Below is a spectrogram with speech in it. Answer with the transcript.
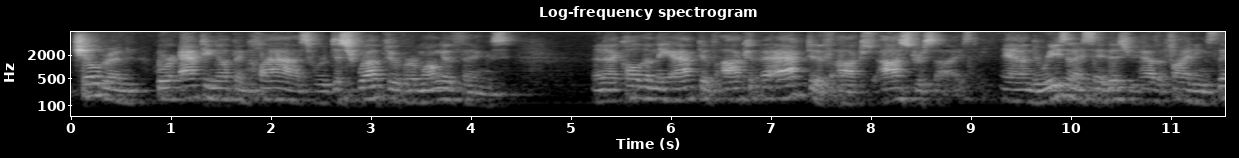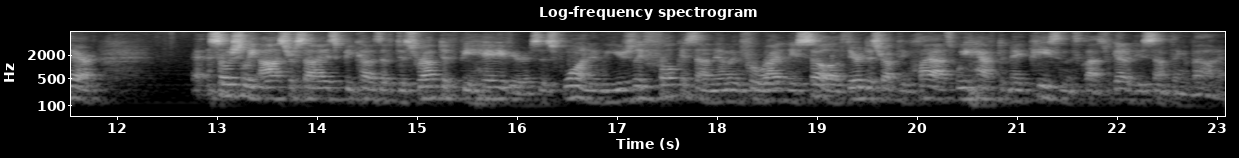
children who are acting up in class, who are disruptive, or among other things. And I call them the active, active ostracized. And the reason I say this, you have the findings there. Socially ostracized because of disruptive behaviors is one, and we usually focus on them, and for rightly so. If they're disrupting class, we have to make peace in this class. We've got to do something about it.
